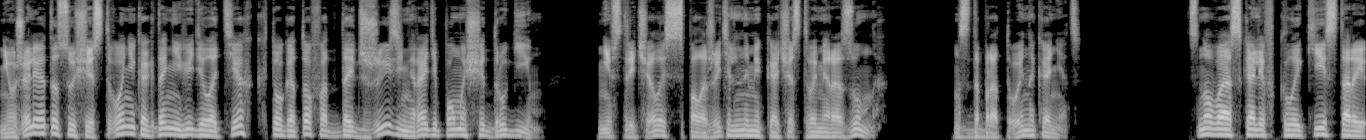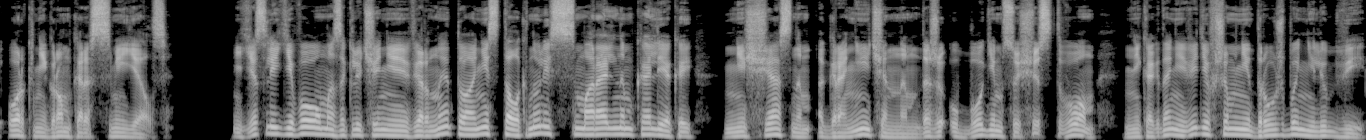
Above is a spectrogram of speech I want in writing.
Неужели это существо никогда не видело тех, кто готов отдать жизнь ради помощи другим? Не встречалось с положительными качествами разумных? С добротой, наконец? Снова оскалив клыки, старый орк негромко рассмеялся. Если его умозаключения верны, то они столкнулись с моральным калекой, Несчастным, ограниченным, даже убогим существом, никогда не видевшим ни дружбы, ни любви.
